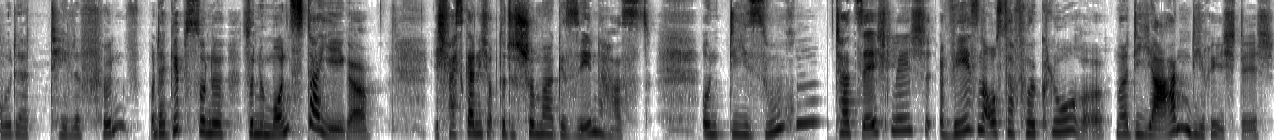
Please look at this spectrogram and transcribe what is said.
oder Tele 5 und da gibt's so eine, so eine Monsterjäger. Ich weiß gar nicht, ob du das schon mal gesehen hast. Und die suchen tatsächlich Wesen aus der Folklore. Ne, die jagen die richtig.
